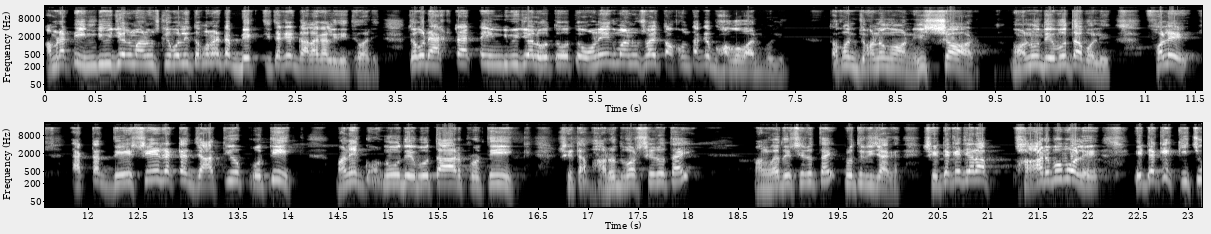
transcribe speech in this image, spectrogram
আমরা একটা ইন্ডিভিজুয়াল মানুষকে বলি, তখন একটা ব্যক্তি তাকে গালাগালি দিতে পারি। যখন একটা একটা ইন্ডিভিজুয়াল হতে হতে অনেক মানুষ হয়, তখন তাকে ভগবান বলি। তখন জনগণ, ঈশ্বর, গণদেবতা বলি। ফলে একটা দেশের একটা জাতীয় প্রতীক মানে গণদেবতার প্রতীক। সেটা ভারতবর্ষেরও তাই, বাংলাদেশেরও তাই, প্রতিটি জায়গায়। সেটাকে যারা ফারবো বলে, এটাকে কিছু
